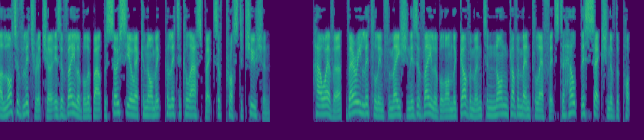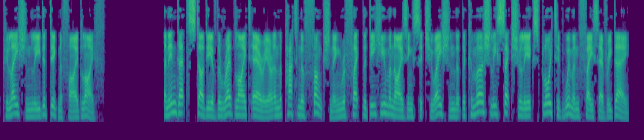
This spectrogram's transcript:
A lot of literature is available about the socio-economic political aspects of prostitution. However, very little information is available on the government and non-governmental efforts to help this section of the population lead a dignified life. An in-depth study of the red light area and the pattern of functioning reflect the dehumanizing situation that the commercially sexually exploited women face every day.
